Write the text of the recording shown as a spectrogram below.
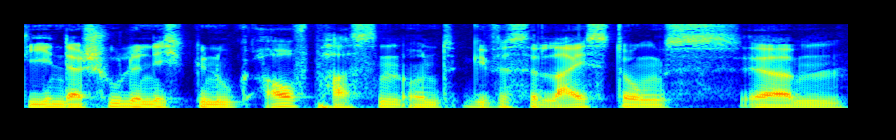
die in der Schule nicht genug aufpassen und gewisse Leistungshürden ähm,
